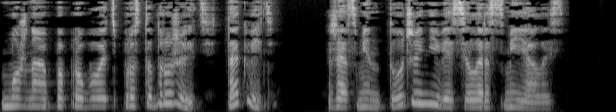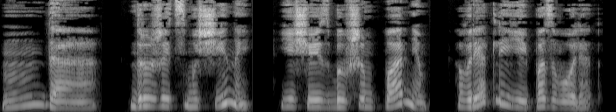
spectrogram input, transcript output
Можно попробовать просто дружить, так ведь? Жасмин тут же невесело рассмеялась. М-да, дружить с мужчиной, еще и с бывшим парнем, вряд ли ей позволят,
